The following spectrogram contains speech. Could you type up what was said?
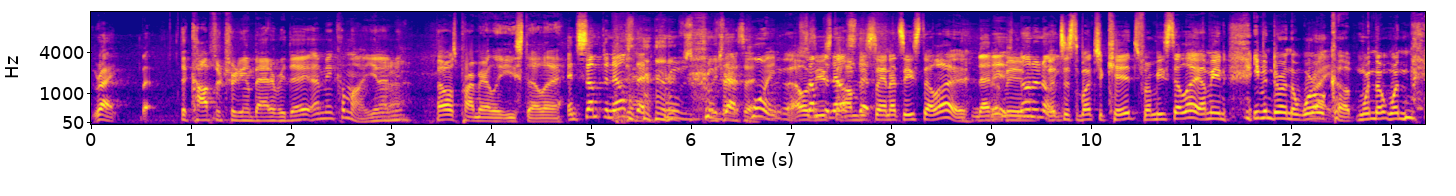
Right. But The cops are treating them bad every day. I mean, come on, you know what I mean? That was primarily East LA. and something else that proves proves that point. That was something East, else I'm that, just saying that's East LA. That I is. mean, No, no, no. It's just a bunch of kids from East LA. I mean, even during the World Right. Cup, when the when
